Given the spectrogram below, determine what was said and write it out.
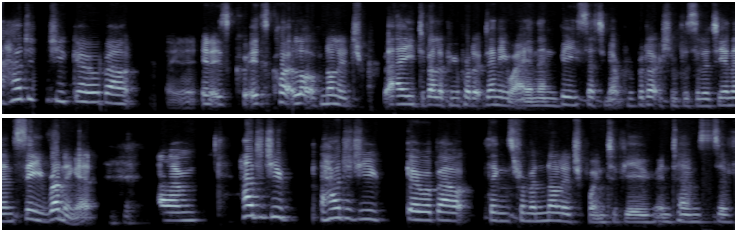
How did you go about it is it's quite a lot of knowledge. A developing a product anyway, and then B setting up a production facility, and then C running it. Um, how did you how did you go about things from a knowledge point of view in terms of,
